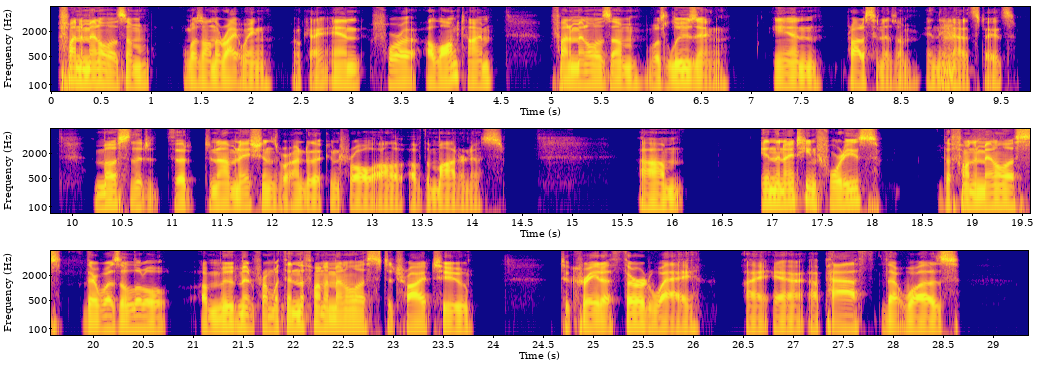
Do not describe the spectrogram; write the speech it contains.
fundamentalism was on the right wing, okay? And for a long time, fundamentalism was losing in Protestantism in the United States. Most of the, the denominations were under the control of, of the modernists. Um, in the 1940s, the fundamentalists, there was a little a movement from within the fundamentalists to try to to create a third way, a, a- path that was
